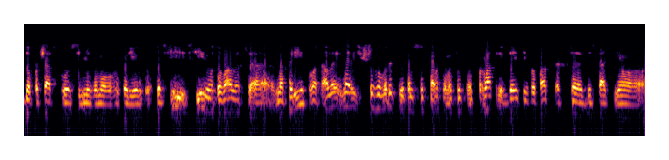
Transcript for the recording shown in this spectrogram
до початку осінньо-зимового періоду. То всі всі готувалися наперед. От але навіть якщо говорити там з поставками цих трансформаторів, в деяких випадках це достатньо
